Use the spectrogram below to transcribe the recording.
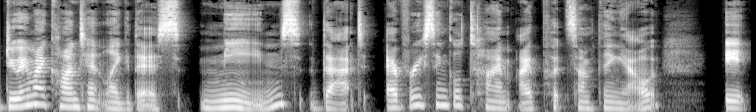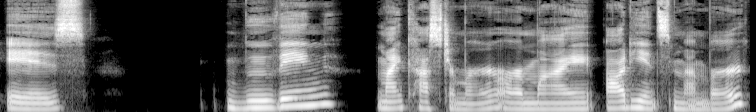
doing my content like this means that every single time I put something out, it is moving my customer or my audience member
